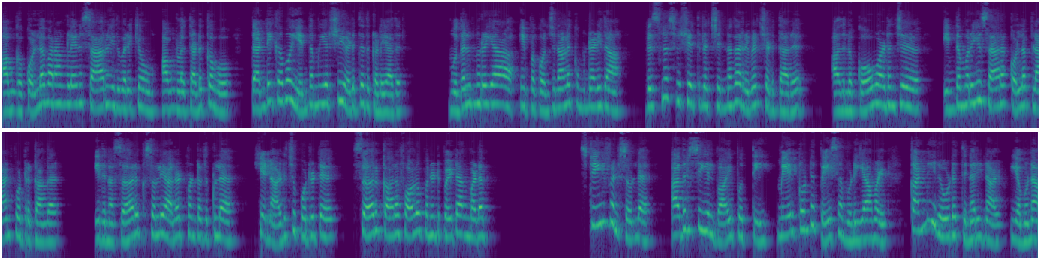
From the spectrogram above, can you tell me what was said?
அவங்க கொல்ல வராங்களேன்னு சாரும் இது வரைக்கும் அவங்கள தடுக்கவோ தண்டிக்கவோ எந்த முயற்சியும் எடுத்தது கிடையாது. முதல் முறையா இப்ப கொஞ்ச நாளைக்கு முன்னாடிதான் பிசினஸ் விஷயத்துல சின்னதா ரிவெஞ்ச் எடுத்தாரு. அதுல கோவம் அடைஞ்சு இந்த முறையும் சார கொல்ல பிளான் போட்டிருக்காங்க. இது நான் சாருக்கு சொல்லி அலர்ட் பண்றதுக்குள்ள என்ன அடிச்சு போட்டுட்டு சார் காரை ஃபாலோ பண்ணிட்டு போயிட்டாங்க மேடம் ஸ்டீஃபன் சொல்ல அதிர்ச்சியில் வாய்ப்புத்தி மேற்கொண்டு பேச முடியாமல் கண்ணீரோடு திணறினாள் யமுனா.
